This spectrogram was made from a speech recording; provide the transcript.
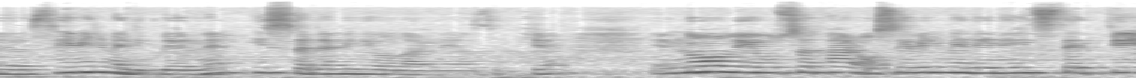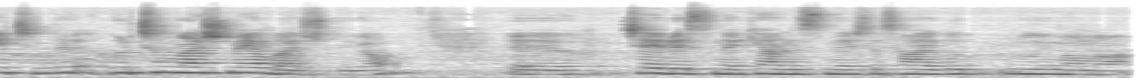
e, sevilmediklerini hissedebiliyorlar ne yazık ki. E, ne oluyor bu sefer o sevilmediğini hissettiği için de hırçınlaşmaya başlıyor. E, çevresine, kendisine işte saygı duymama,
